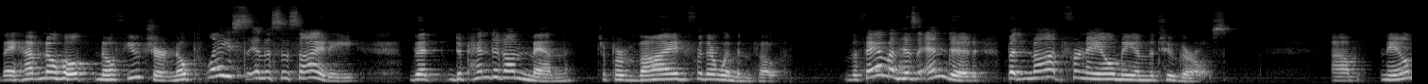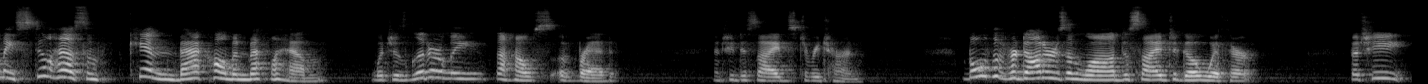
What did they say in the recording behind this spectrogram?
They have no hope, no future, no place in a society that depended on men to provide for their womenfolk. The famine has ended, but not for Naomi and the two girls. Um, Naomi still has some kin back home in Bethlehem, which is literally the house of bread, and she decides to return. Both of her daughters-in-law decide to go with her, but she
